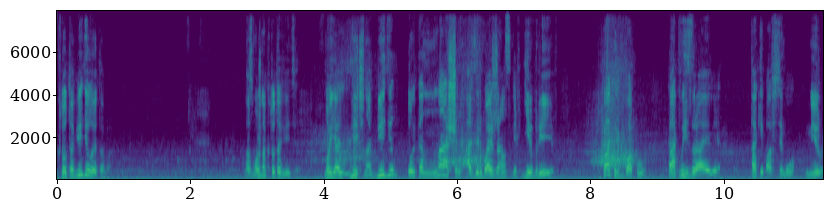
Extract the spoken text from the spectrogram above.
Кто-то видел этого? Возможно, кто-то видел. Но я лично видел только наших азербайджанских евреев. Как и в Баку, как в Израиле, так и по всему миру.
